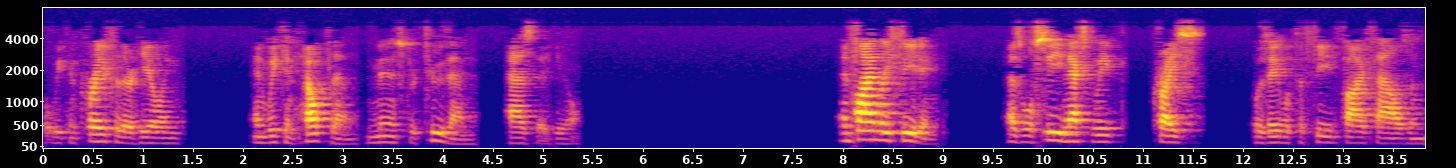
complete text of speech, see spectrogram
but we can pray for their healing and we can help them, minister to them as they heal. And finally, feeding. As we'll see next week, Christ was able to feed 5,000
